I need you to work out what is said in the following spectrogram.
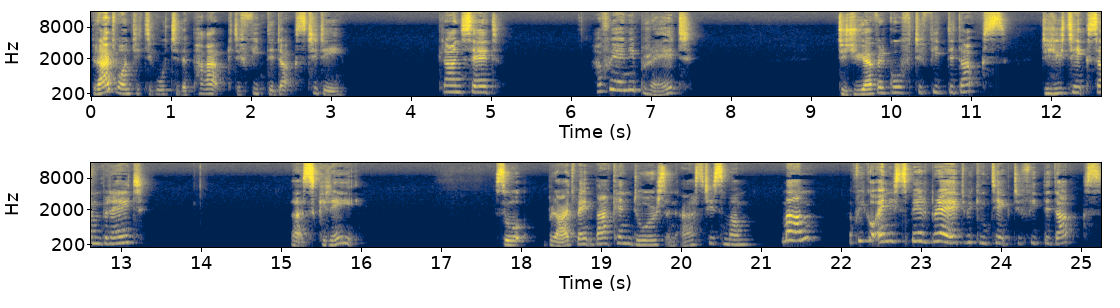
Brad wanted to go to the park to feed the ducks today. Gran said, Have we any bread? Did you ever go to feed the ducks? Do you take some bread? That's great. So Brad went back indoors and asked his mum, Mum, have we got any spare bread we can take to feed the ducks?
